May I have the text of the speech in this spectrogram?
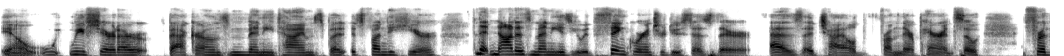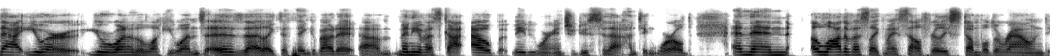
you know, we, we've shared our backgrounds many times, but it's fun to hear that not as many as you would think were introduced as their as a child from their parents. So for that, you are you're one of the lucky ones, as I like to think about it. Um, many of us got out, but maybe weren't introduced to that hunting world. And then a lot of us, like myself, really stumbled around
